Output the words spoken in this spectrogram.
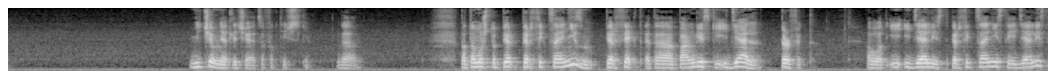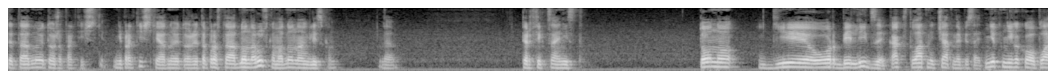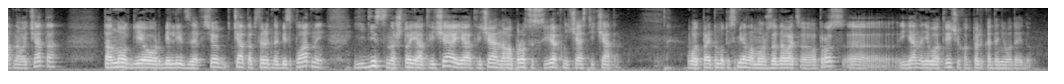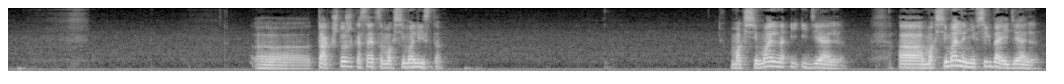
ничем не отличается фактически. Да. Потому что пер перфекционизм, перфект, это по-английски идеально, perfect. Вот, и идеалист, перфекционист и идеалист это одно и то же практически. Не практически, а одно и то же. Это просто одно на русском, одно на английском. Да. Перфекционист. Тоно Георбелидзе. Как в платный чат написать? Нет никакого платного чата. Тано Георбелидзе. Все, чат абсолютно бесплатный. Единственное, что я отвечаю, я отвечаю на вопросы с верхней части чата. Вот, поэтому ты смело можешь задавать свой вопрос, э, я на него отвечу, как только до него дойду. Э, так, что же касается максималиста. Максимально и идеально. А, максимально не всегда идеально.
